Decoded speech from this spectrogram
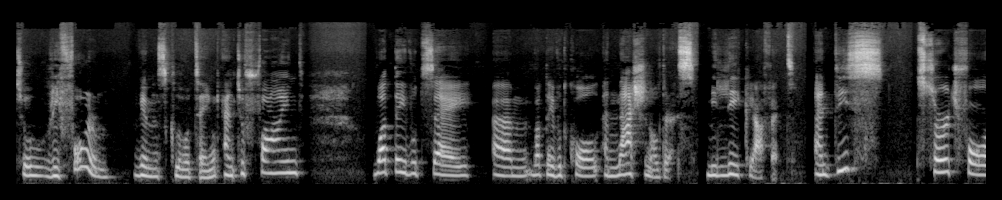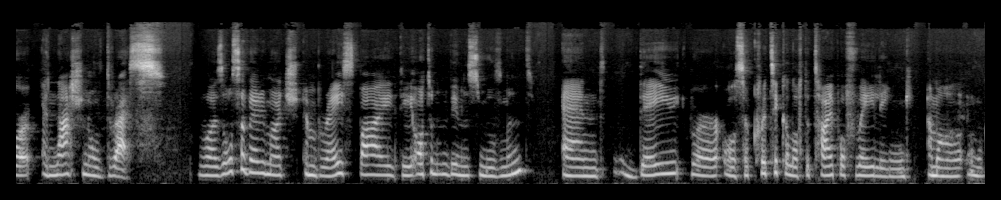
to reform women's clothing and to find what they would say, um, what they would call a national dress, milli kıyafet. And this search for a national dress was also very much embraced by the Ottoman women's movement. And they were also critical of the type of veiling among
